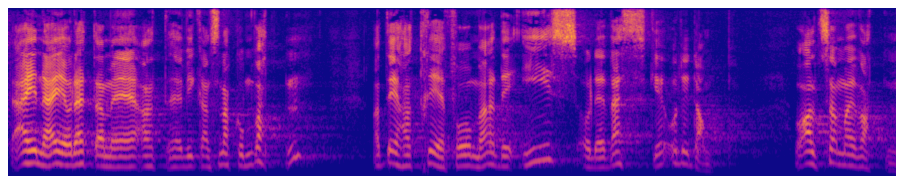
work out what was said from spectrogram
Det ene er jo dette med at vi kan snakke om vann. At det har tre former. Det er is, og det er væske, og det er damp. Og alt sammen er vann.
